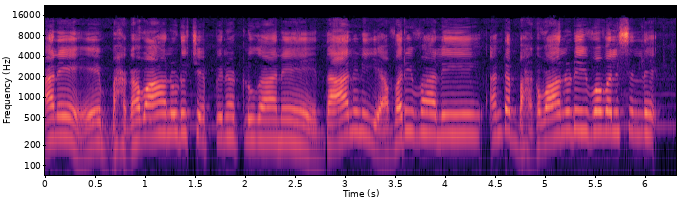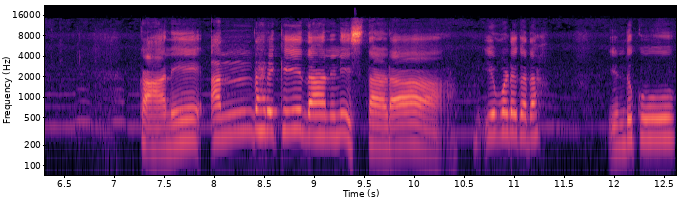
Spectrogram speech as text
అనే భగవానుడు చెప్పినట్లుగానే దానిని ఎవరివ్వాలి? అంటే భగవానుడు ఇవ్వవలసిందే. కానీ అందరికీ దానిని ఇస్తాడా? ఇవ్వడు కదా. ఎందుకు?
